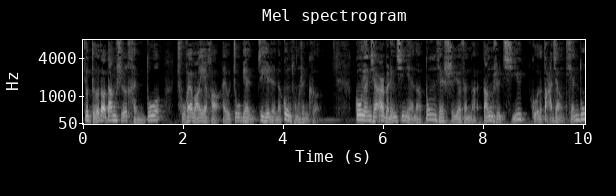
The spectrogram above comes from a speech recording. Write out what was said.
就得到当时很多楚怀王也好，还有周边这些人的共同认可。公元前二百零七年呢，冬天十月份呢，当时齐国的大将田都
